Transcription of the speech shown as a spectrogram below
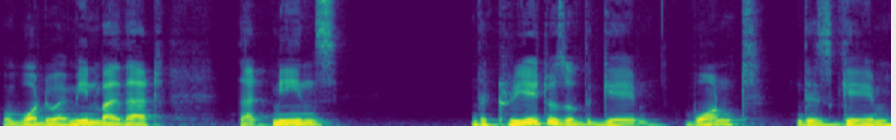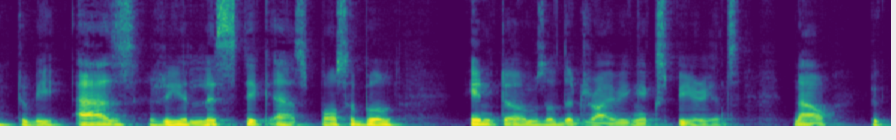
What do I mean by that? That means the creators of the game want this game to be as realistic as possible in terms of the driving experience. Now, to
